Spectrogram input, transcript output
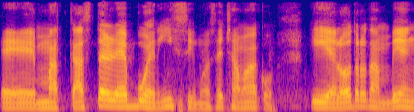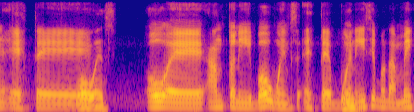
eh, Matt Caster es buenísimo, ese chamaco, y el otro también, este... O eh, Anthony Bowens, este, buenísimo también.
